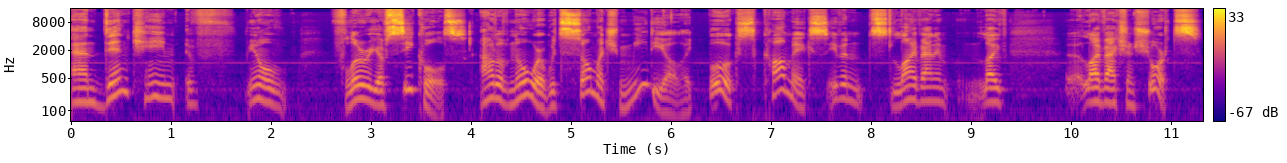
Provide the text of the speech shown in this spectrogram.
and then came, you know, flurry of sequels out of nowhere with so much media like books, comics, even live anim- live uh, live action shorts.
